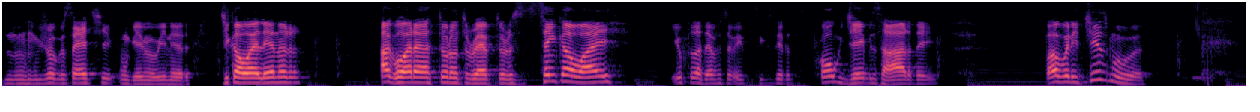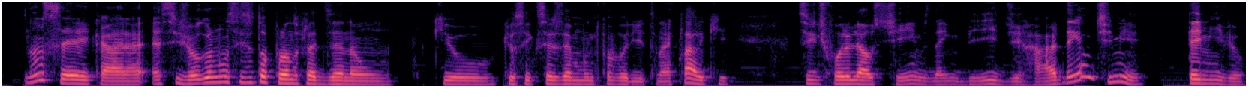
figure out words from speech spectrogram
no jogo 7, um game winner de Kawhi Leonard. Agora Toronto Raptors sem Kawhi e o Philadelphia 76ers com James Harden. Favoritismo? Não sei, cara. Esse jogo eu não sei se eu tô pronto pra dizer não que o, que o Sixers é muito favorito, né? Claro que se a gente for olhar os times, né, Embiid, Harden, é um time temível,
